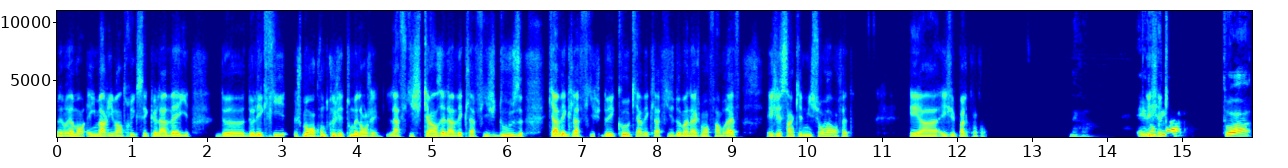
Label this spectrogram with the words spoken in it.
Mais vraiment, et il m'arrive un truc, c'est que la veille de, de l'écrit, je me rends compte que j'ai tout mélangé. La fiche 15, elle est avec la fiche 12, qui est avec la fiche d'éco, qui est avec la fiche de management, enfin bref. Et j'ai 5,5 sur 20 en fait. Et, euh, et j'ai pas le concours. D'accord. Et donc Échec. là, toi,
